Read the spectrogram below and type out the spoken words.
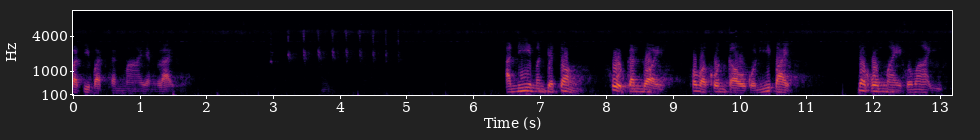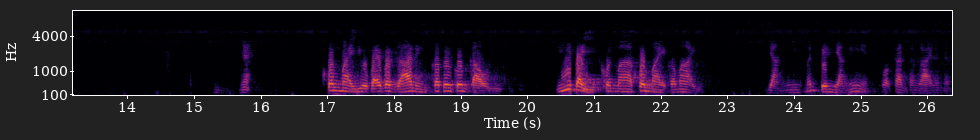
ปฏิบัติกันมาอย่างไร อันนี้มันจะต้องพูดกันบ่อย เพราะว่าคนเก่ากว่านี้ไป แล้วคนใหม่ก็มาอีกเนี่ยคนใหม่อยู่ไปภาษาหนึ่งก็เป็นคนเก่าอีกนี้ไปอีกคนมาคนใหม่ก็มาอีก อย่างนี้มันเป็นอย่างนี้พวกท่านทั้งหลายนั่นนะ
